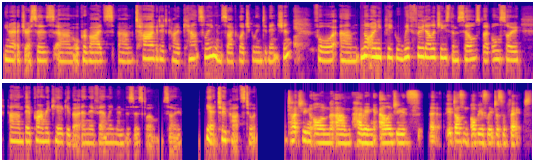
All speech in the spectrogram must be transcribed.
you know addresses um, or provides um, targeted kind of counselling and psychological intervention for um, not only people with food allergies themselves, but also um, their primary caregiver and their family members as well. So, yeah, two parts to it touching on um, having allergies, uh, it doesn't obviously just affect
